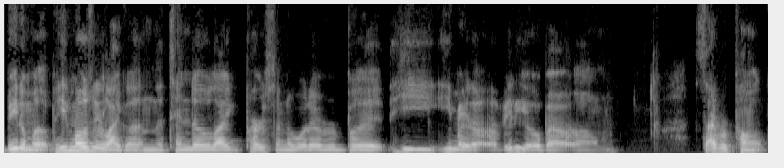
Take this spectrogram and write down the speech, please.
beat him up. He's mostly like a Nintendo like person or whatever, but he he made a, a video about um Cyberpunk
